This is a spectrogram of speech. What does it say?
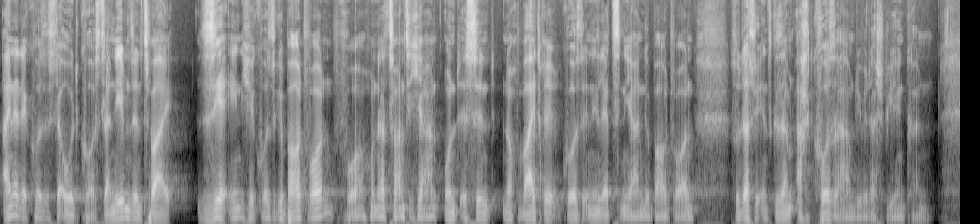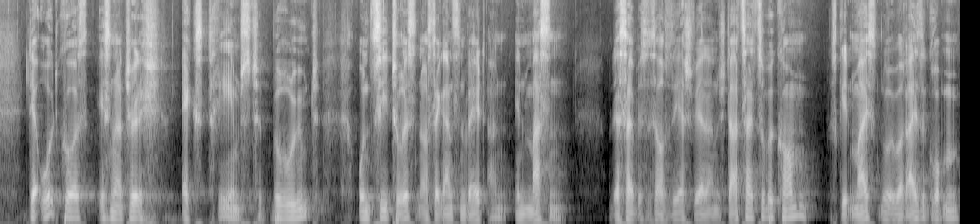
einer der Kurse ist der Old Kurs. Daneben sind zwei sehr ähnliche Kurse gebaut worden vor 120 Jahren und es sind noch weitere Kurse in den letzten Jahren gebaut worden, sodass wir insgesamt acht Kurse haben, die wir da spielen können. Der Old Kurs ist natürlich extremst berühmt und zieht Touristen aus der ganzen Welt an, in Massen. Deshalb ist es auch sehr schwer, da eine Startzeit zu bekommen. Es geht meist nur über Reisegruppen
